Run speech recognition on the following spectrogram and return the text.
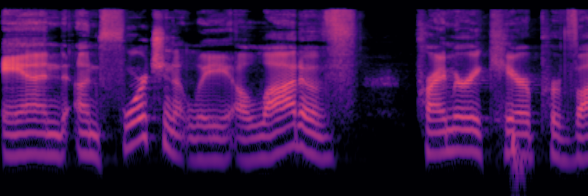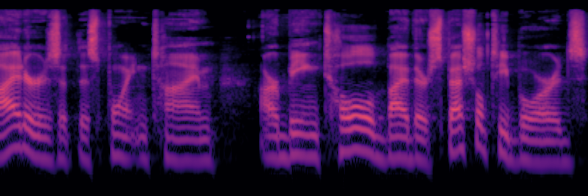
And unfortunately, a lot of primary care providers at this point in time are being told by their specialty boards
